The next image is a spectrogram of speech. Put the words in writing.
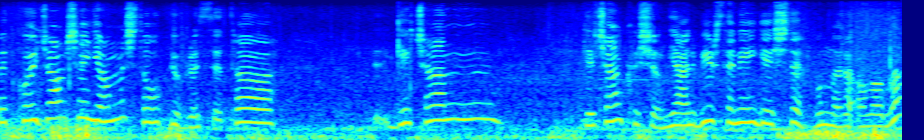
Evet koyacağım şey yanmış tavuk gübresi. Ta geçen geçen kışın yani bir seneyi geçti bunları alalı.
